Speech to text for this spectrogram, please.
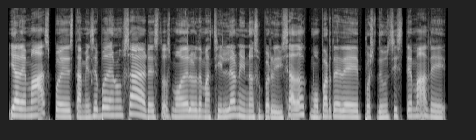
Y además, pues también se pueden usar estos modelos de Machine Learning no supervisados como parte de, pues, de un sistema de,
